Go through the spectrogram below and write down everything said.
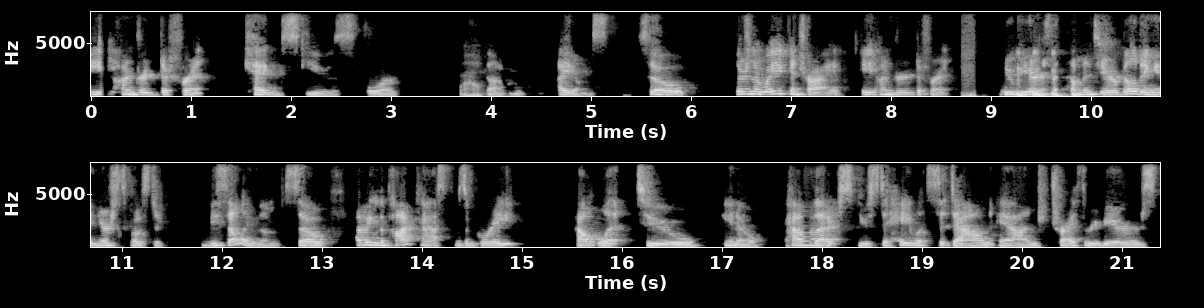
800 different keg SKUs or wow. um, items. So there's no way you can try 800 different new beers that come into your building and you're supposed to be selling them. So having the podcast was a great outlet to, you know, have that excuse to, hey, let's sit down and try three beers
